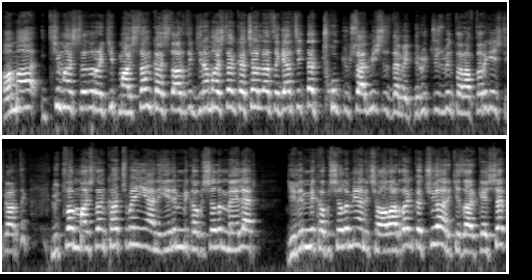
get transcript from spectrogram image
Ama iki maçta da rakip maçtan kaçtı. Artık yine maçtan kaçarlarsa gerçekten çok yükselmişiz demektir. 300 bin taraftarı geçtik artık. Lütfen maçtan kaçmayın yani. Gelin bir kapışalım beyler. Gelin bir kapışalım yani. Çağlardan kaçıyor herkes arkadaşlar.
